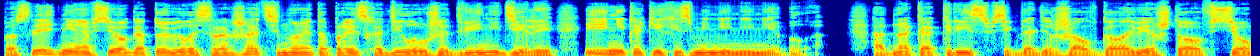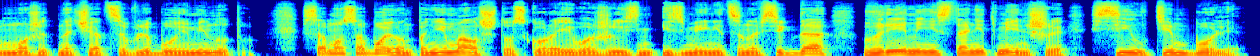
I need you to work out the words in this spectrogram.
Последняя все готовилась рожать, но это происходило уже две недели, и никаких изменений не было. Однако Крис всегда держал в голове, что все может начаться в любую минуту. Само собой, он понимал, что скоро его жизнь изменится навсегда, времени станет меньше, сил тем более.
